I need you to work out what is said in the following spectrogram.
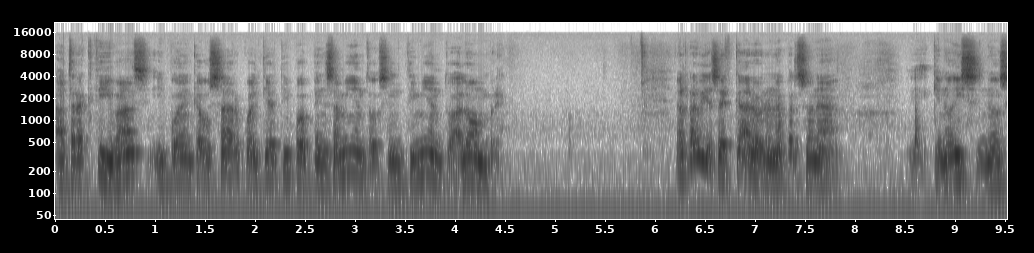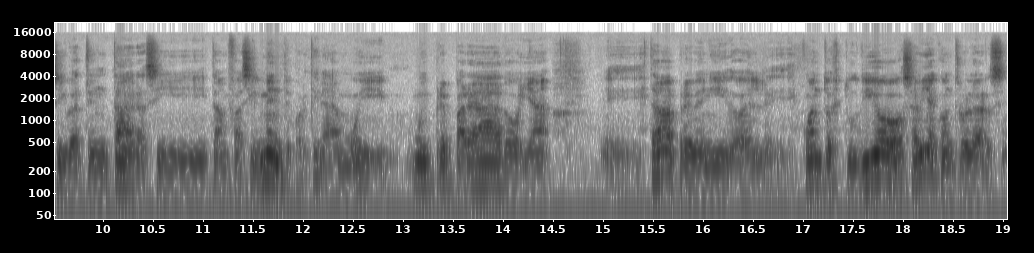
atractivas y pueden causar cualquier tipo de pensamiento o sentimiento al hombre. El rabio Sefcaro era una persona eh, que no, no se iba a tentar así tan fácilmente porque era muy, muy preparado, ya eh, estaba prevenido, él cuánto estudió, sabía controlarse.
